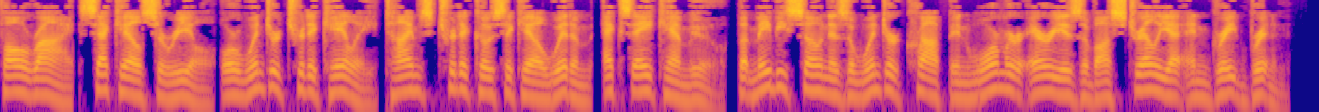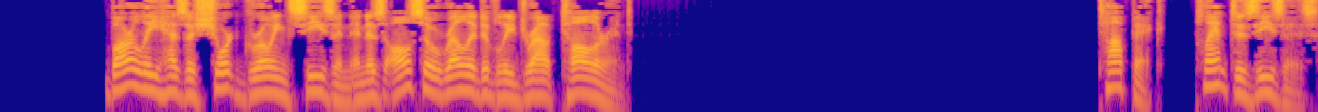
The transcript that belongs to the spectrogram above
fall rye cereal or winter triticale times Triticosecale witum, xa camu, but may be sown as a winter crop in warmer areas of Australia and Great Britain. Barley has a short growing season and is also relatively drought tolerant. Plant diseases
